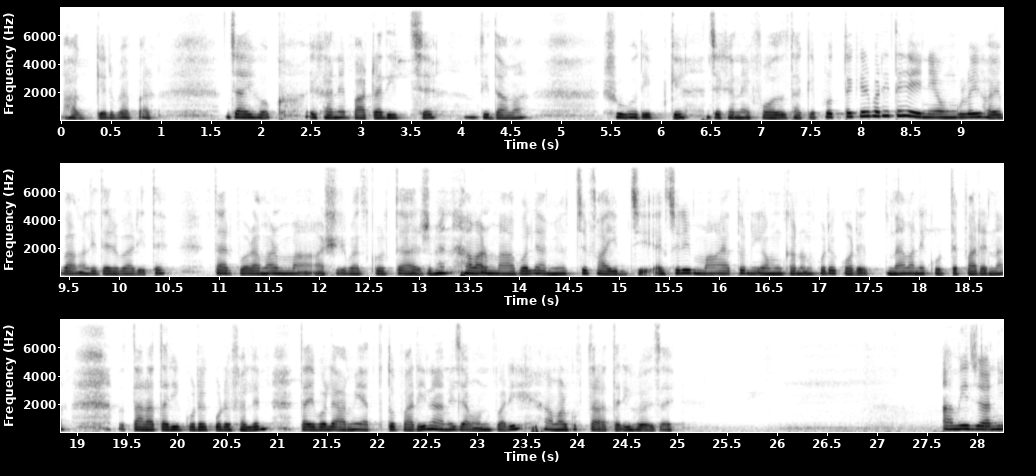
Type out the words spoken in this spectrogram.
ভাগ্যের ব্যাপার। যাই হোক, এখানে পাটা দিচ্ছে দিদামা শুভদীপকে, যেখানে ফল থাকে। প্রত্যেকের বাড়িতেই এই নিয়মগুলোই হয় বাঙালিদের বাড়িতে। তারপর আমার মা আশীর্বাদ করতে আসবেন। আমার মা বলে, আমি হচ্ছে ফাইভ জি অ্যাকচুয়ালি মা এত নিয়মকানুন করে করে না মানে করতে পারে না। তাড়াতাড়ি করে করে ফেলেন। তাই বলে, আমি এত তো পারি না, আমি যেমন পারি, আমার খুব তাড়াতাড়ি হয়ে যায়। আমি জানি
